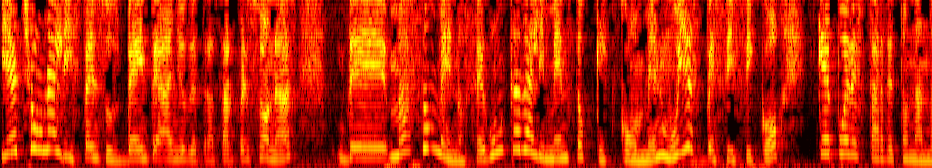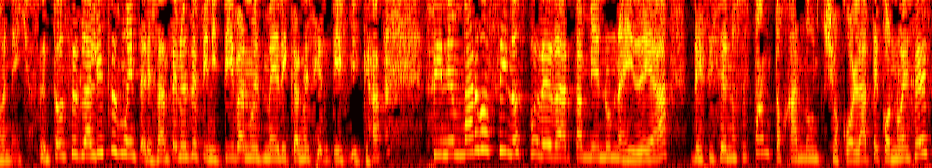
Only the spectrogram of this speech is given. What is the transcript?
y ha hecho una lista en sus 20 años de tratar personas de más o menos, según cada alimento que comen, muy específico, qué puede estar detonando en ellos. Entonces, la lista es muy interesante, no es definitiva, no es médica, no es científica. Sin embargo, sí nos puede dar también una idea de si se nos está antojando un chocolate con nueces,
